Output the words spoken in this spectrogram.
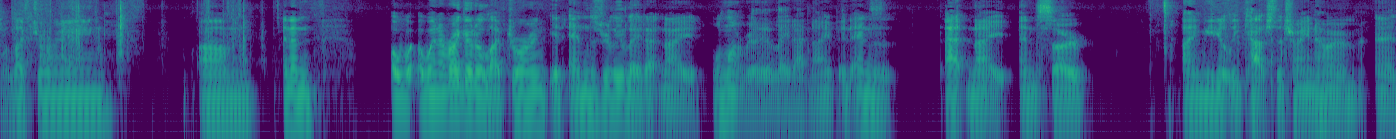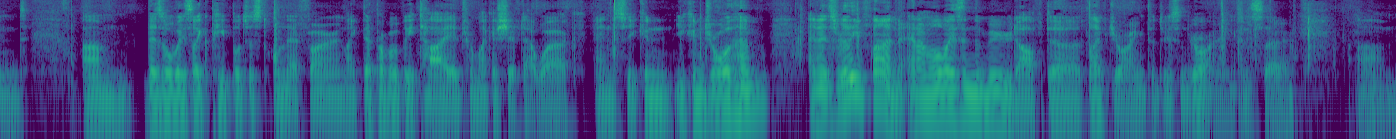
more life drawing. Um, and then whenever I go to life drawing, it ends really late at night. Well, not really late at night. It ends at night, and so I immediately catch the train home and um, there's always like people just on their phone. Like they're probably tired from like a shift at work. And so you can you can draw them. And it's really fun. And i'm always in the mood after life drawing to do some drawing. And so um,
